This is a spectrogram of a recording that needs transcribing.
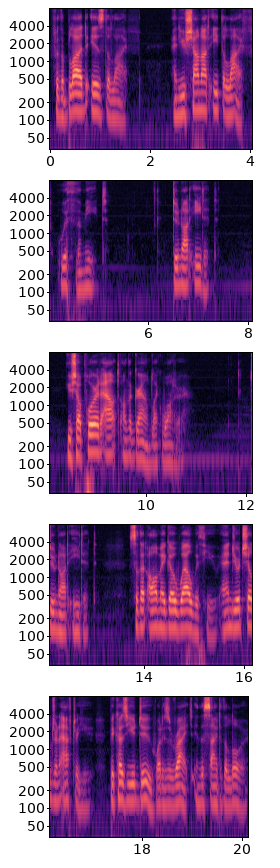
For the blood is the life, and you shall not eat the life with the meat. Do not eat it. You shall pour it out on the ground like water. Do not eat it so that all may go well with you and your children after you, because you do what is right in the sight of the Lord.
